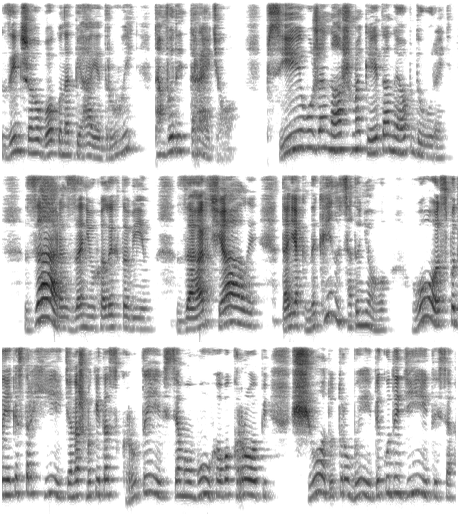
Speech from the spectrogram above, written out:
З іншого боку надбігає другий, там видить третього. Псів уже наш Микита не обдурить. Зараз занюхали, хто він, загарчали, та як не кинуться до нього, Господи, яке страхіття, наш Микита скрутився, мов муха в окропі. Що тут робити, куди дітися?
